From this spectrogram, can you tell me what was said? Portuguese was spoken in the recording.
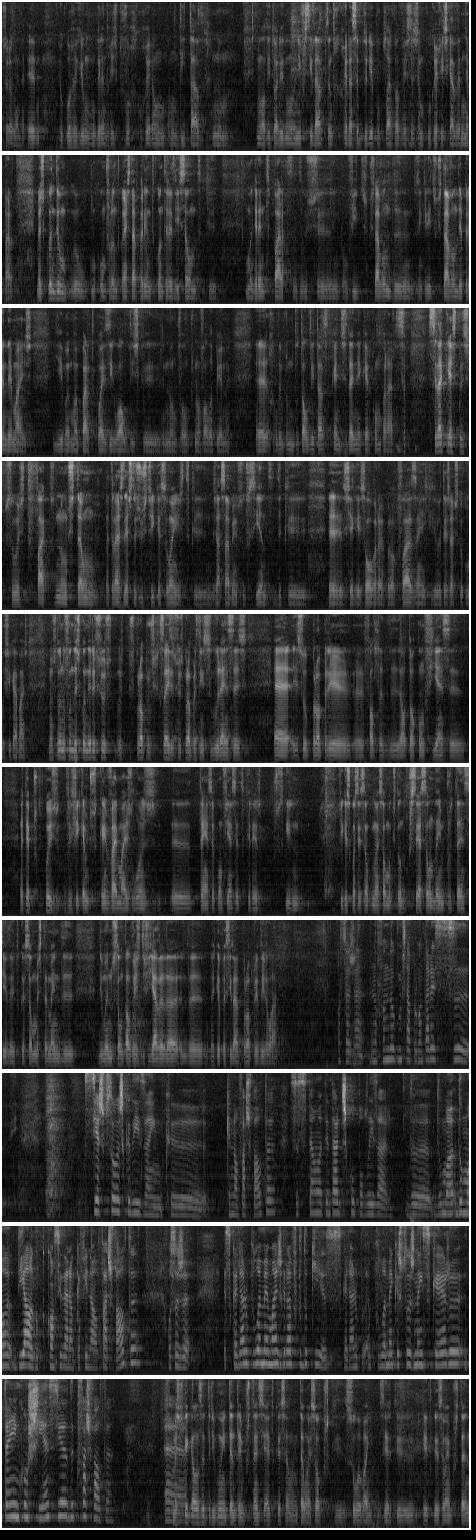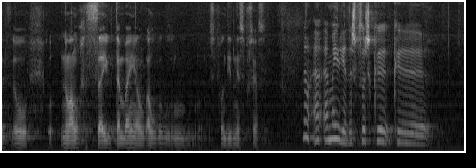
Sra. Orlando, eh, eu corro aqui um grande risco, vou recorrer a um, a um ditado no, no auditório de uma universidade, portanto, recorrer à sabedoria popular talvez seja um pouco arriscado da minha parte. Mas quando eu, eu me confronto com esta aparente contradição de que uma grande parte dos uh, ouvidos gostavam de, dos inquiridos gostavam de aprender mais e uma parte quase igual diz que não vão porque não vale a pena. Uh, Lembro-me do tal ditado de quem desdenha quer comprar. Será que estas pessoas de facto não estão atrás destas justificações de que já sabem o suficiente, de que uh, chega e sobra para o que fazem e que eu até já estou a qualificar mais? Não estou, no fundo, a esconder os, seus, os próprios receios, as suas próprias inseguranças, uh, a sua própria falta de autoconfiança até porque depois verificamos que quem vai mais longe tem essa confiança de querer prosseguir. Fica-se com a sensação que não é só uma questão de percepção da importância da educação, mas também de, de uma noção talvez desviada da, da, da, capacidade própria de ir lá. Ou seja, no fundo o que me está a perguntar é se, se as pessoas que dizem que, que não faz falta, se estão a tentar desculpabilizar de, de, uma, de, uma, de algo que consideram que afinal faz falta, ou seja, se calhar o problema é mais grave do que esse, se calhar o problema é que as pessoas nem sequer têm consciência de que faz falta. Mas porquê é que elas atribuem tanta importância à educação? Então, é só porque soa bem dizer que, que a educação é importante ou, ou, não há um receio também, algo, algo escondido nesse processo? Não, a, a maioria das pessoas que, que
